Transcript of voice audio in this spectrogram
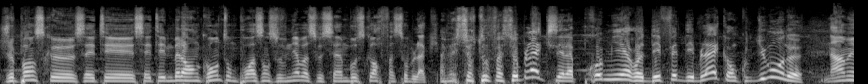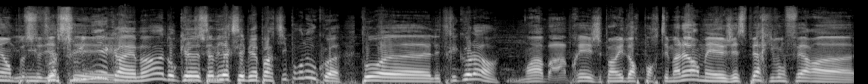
Je pense que ça a, été, ça a été une belle rencontre, on pourra s'en souvenir parce que c'est un beau score face aux Blacks. Ah, mais surtout face aux Blacks, c'est la première défaite des Blacks en Coupe du Monde. Non mais on peut Il se faut dire le souligner c'est- quand même. Hein. Donc euh, ça veut dire que c'est bien parti pour nous, quoi. Pour euh, les tricolores. Moi, bah après, j'ai pas envie de leur porter malheur, mais j'espère qu'ils vont faire euh,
